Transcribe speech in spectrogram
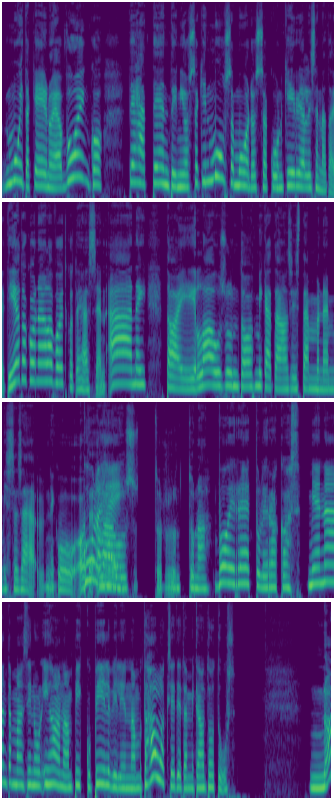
muita keinoja. Voinko tehdä tentin jossakin muussa muodossa kuin kirjallisena tai tietokoneella? Voitko tehdä sen ääni tai lausunto? Mikä tämä on siis tämmöinen, missä sä niinku, oot Kuule, hei. lausuttuna? Voi Reettuli rakas, mie näen tämän sinun ihanaan pikku pilvilinnan, mutta haluatko tietää mikä on totuus? No,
